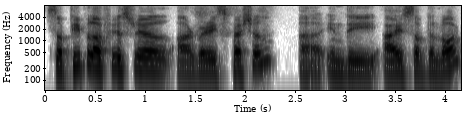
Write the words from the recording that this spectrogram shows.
So people of Israel are very special uh, in the eyes of the Lord.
